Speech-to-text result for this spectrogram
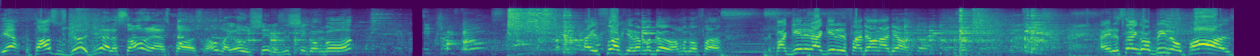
Yeah, the pause was good. You had a solid ass pause. I was like, oh shit, is this shit gonna go up? Hey, fuck it, I'm gonna go. I'm gonna go five. If I get it, I get it. If I don't, I don't. Hey, this ain't gonna be no pause.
